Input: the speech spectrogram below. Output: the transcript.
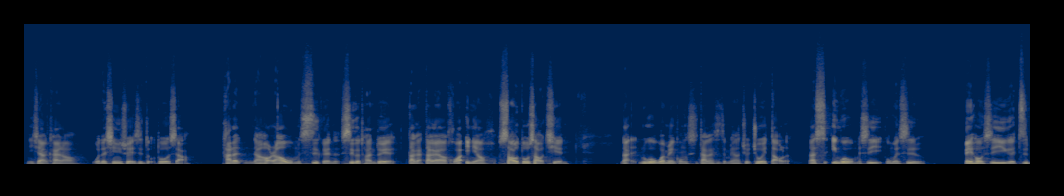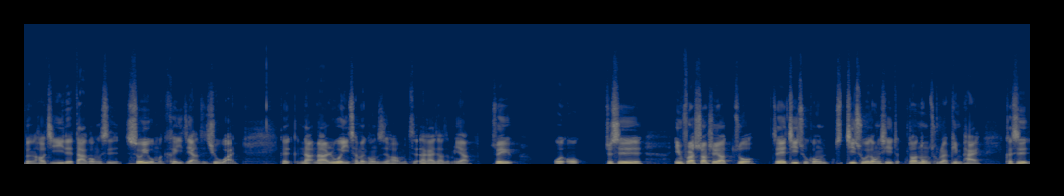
你想想看哦，我的薪水是多多少？他的，然后然后我们四个人的四个团队大概大概要花一年要烧多少钱？那如果外面公司大概是怎么样，就就会倒了。那是因为我们是我们是背后是一个资本好几亿的大公司，所以我们可以这样子去玩。可那那如果以成本控制的话，我们大概知道怎么样。所以我我就是 infrastructure 要做这些基础工基础的东西都要弄出来品牌，可是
